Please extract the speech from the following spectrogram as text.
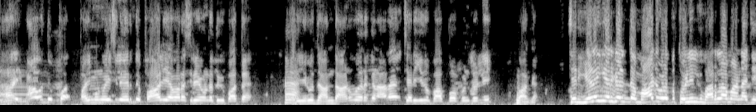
நான் நான் வந்து பதிமூணு வயசுல இருந்து பால் வியாபாரம் ஸ்ரீவைகுண்டத்துக்கு பார்த்தேன். இருபத்தி அந்த அனுபவம் இருக்கனால சரி இது பார்ப்போம் அப்படின்னு சொல்லி பார்க்க சரி இளைஞர்கள் இந்த மாடு வளர்ப்பு தொழிலுக்கு வரலாமா அண்ணாச்சி?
